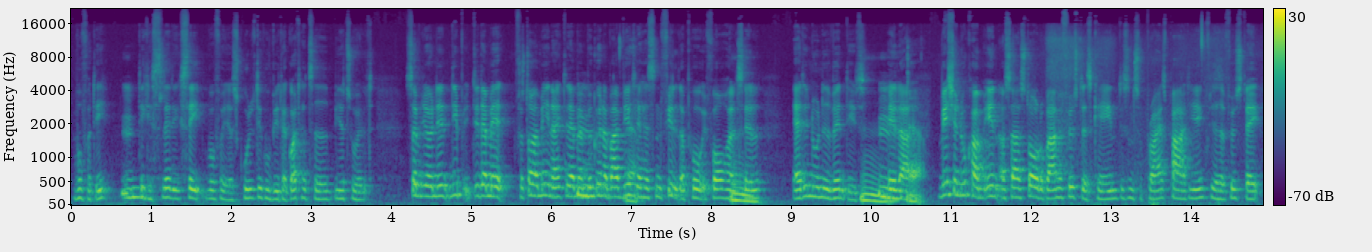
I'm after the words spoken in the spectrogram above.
hvorfor det? Mm. Det kan jeg slet ikke se, hvorfor jeg skulle. Det kunne vi da godt have taget virtuelt. Så vil jeg jo det der med, forstår jeg mener ikke, det der, man mm. begynder bare virkelig ja. at have sådan filter på i forhold mm. til, er det nu nødvendigt? Mm. Eller ja. hvis jeg nu kom ind, og så står du bare med fødselsdagskagen, det er sådan en surprise party, ikke, fordi jeg havde fødselsdag,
